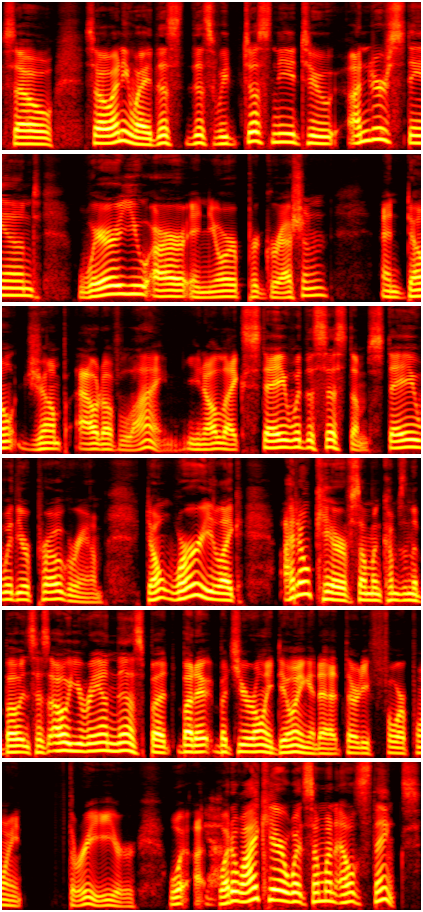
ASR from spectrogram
So so anyway, this this we just need to understand where you are in your progression and don't jump out of line. You know, like stay with the system, stay with your program. Don't worry like I don't care if someone comes in the boat and says, "Oh, you ran this, but but it, but you're only doing it at 34.3 or what uh, Yeah. what do I care what someone else thinks?"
